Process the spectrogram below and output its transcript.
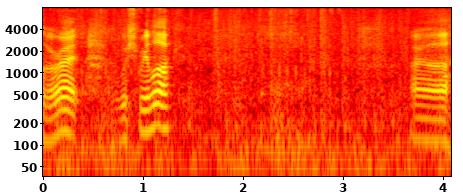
Alright, wish me luck. Uh...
